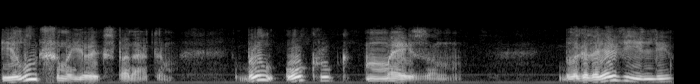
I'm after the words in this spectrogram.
И лучшим ее экспонатом был округ Мейзон. Благодаря Вилли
